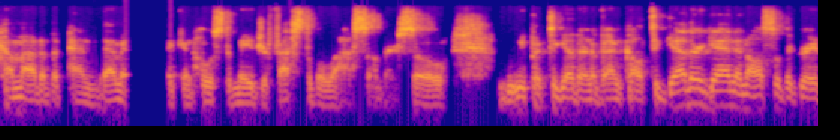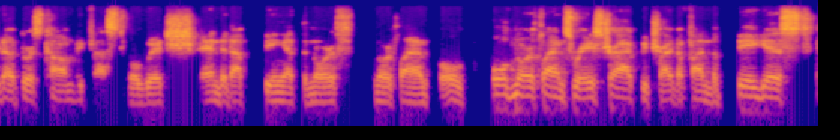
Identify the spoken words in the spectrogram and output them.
come out of the pandemic and host a major festival last summer. So we put together an event called Together Again and also the Great Outdoors Comedy Festival, which ended up being at the North Northland Old Old Northlands racetrack. We tried to find the biggest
